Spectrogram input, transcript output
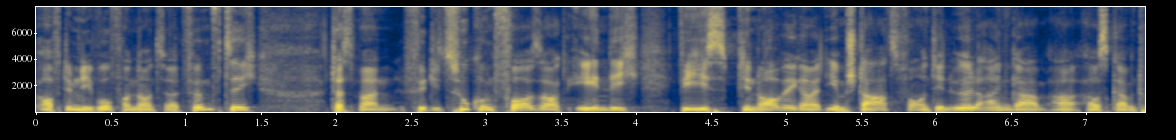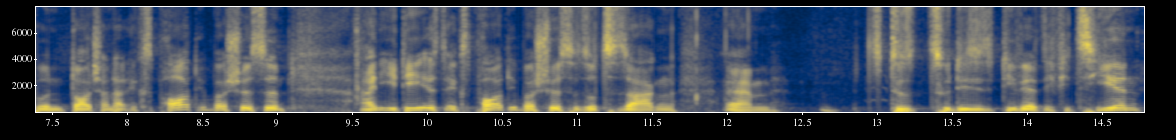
auf dem Niveau von 1950 dass man für die Zukunft vorsorgt, ähnlich wie es die Norweger mit ihrem Staatsfonds und den Ölausgaben tun. Deutschland hat Exportüberschüsse. Eine Idee ist, Exportüberschüsse sozusagen ähm, zu, zu, diversifizieren,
